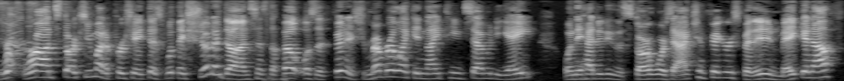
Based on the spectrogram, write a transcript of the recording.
Ron Ron Starks, you might appreciate this. What they should have done since the belt wasn't finished. Remember, like in 1978, when they had to do the Star Wars action figures, but they didn't make enough.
